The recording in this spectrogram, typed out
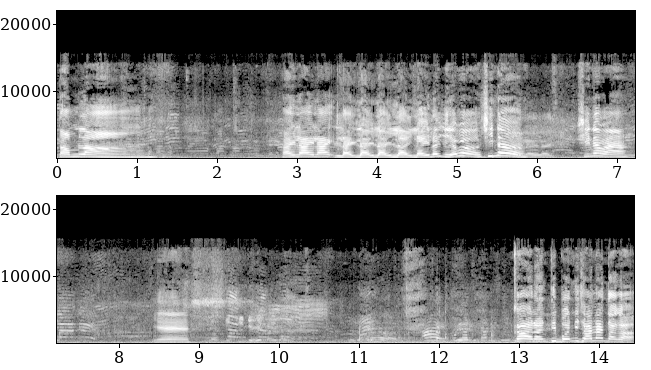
Tamlang. Lai lai lai lai lai lai lai lai lai jadi apa? Cina. Lai lai lai. Cina mah. Yes. Kak nanti bot ni jalan tak kak?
